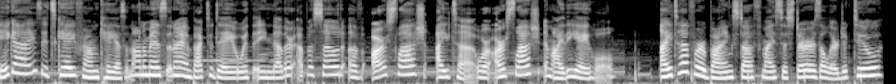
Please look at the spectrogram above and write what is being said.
Hey guys, it's Kay from Kay Es Anonymous, and I am back today with another episode of r slash Aita, or r slash Am I the A-hole? Ita for buying stuff my sister is allergic to.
